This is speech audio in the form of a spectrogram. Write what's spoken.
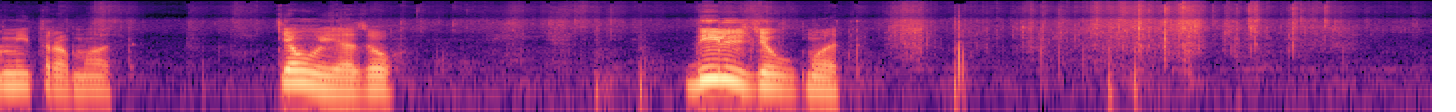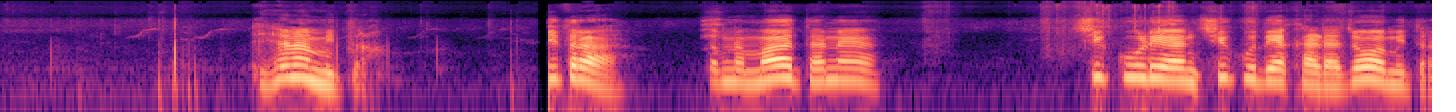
મિત્ર મત. કેવું છે જો? દિલ જેવું મત. હે ને મિત્ર? મિત્ર તમને મધ અને શીકુડી અને શીકું દેખાડ્યા. જો મિત્ર.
